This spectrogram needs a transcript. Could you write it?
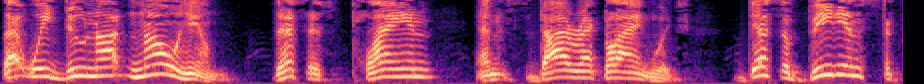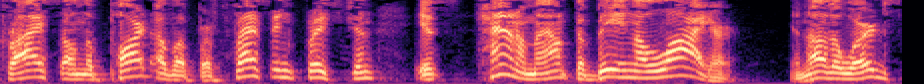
that we do not know Him. This is plain and it's direct language. Disobedience to Christ on the part of a professing Christian is tantamount to being a liar. In other words,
